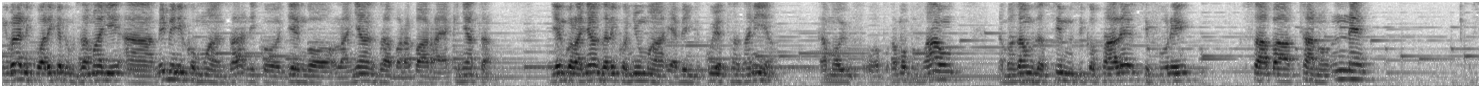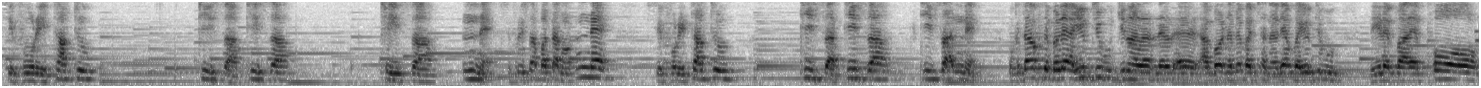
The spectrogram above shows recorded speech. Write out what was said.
Ibana nikualike tu mtazamaji, uh, mimi niko Mwanza, niko jengo la Nyanza, barabara ya Kenyatta. Jengo la Nyanza liko nyuma ya Benki Kuu ya Tanzania. Kama kama ufahamu, namba zangu za simu ziko pale 0754 03 99 94 0754 03 9994 ukitaka kutembelea youtube jina la- ambayo inabeba channel yangu ya youtube ni ile pale paul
